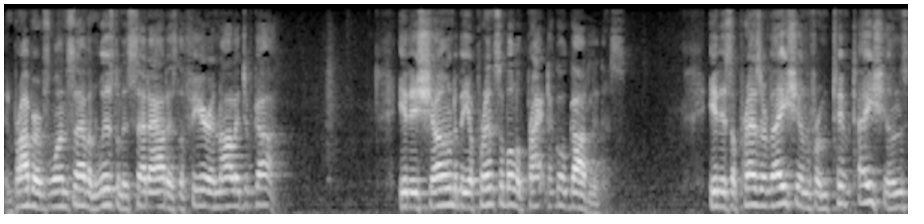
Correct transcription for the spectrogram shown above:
In Proverbs 1 7, wisdom is set out as the fear and knowledge of God. It is shown to be a principle of practical godliness. It is a preservation from temptations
